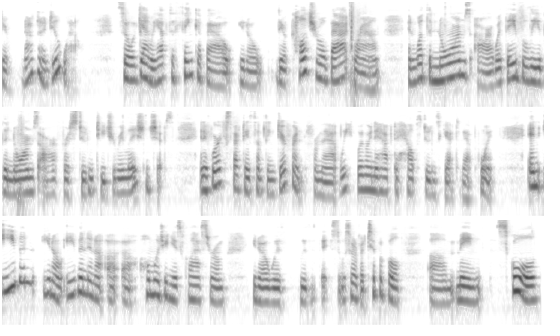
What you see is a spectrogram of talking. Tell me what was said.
they're not going to do well. So again, we have to think about you know their cultural background and what the norms are, what they believe the norms are for student-teacher relationships. And if we're expecting something different from that, we, we're going to have to help students get to that point. And even you know even in a, a, homogeneous classroom, you know with with sort of a typical um, Maine school.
